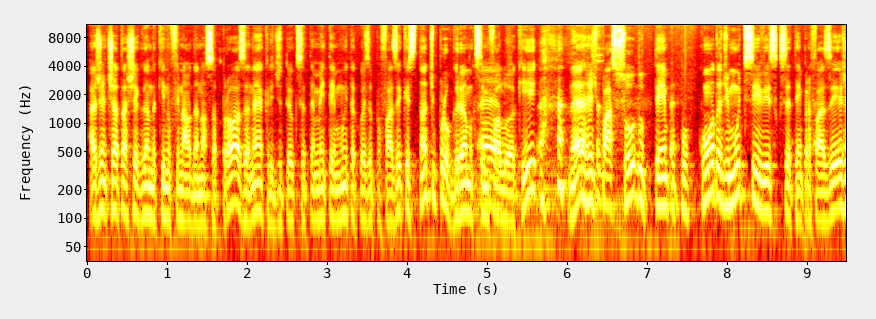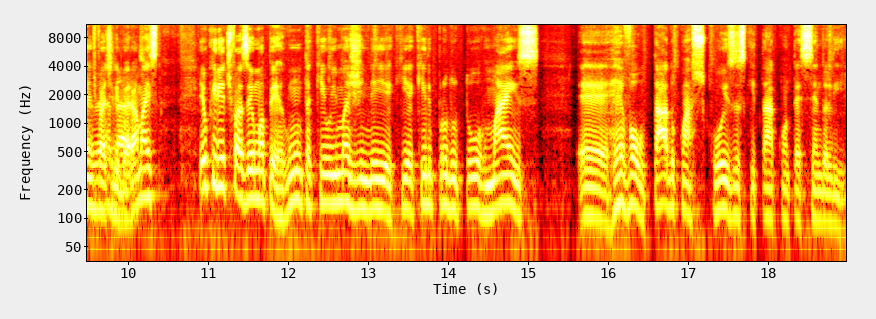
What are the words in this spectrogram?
a gente já está chegando aqui no final da nossa prosa, né? Acredito eu que você também tem muita coisa para fazer, que esse tanto de programa que você é. me falou aqui, né? A gente passou do tempo por conta de muitos serviços que você tem para fazer, a gente é vai te liberar, mas eu queria te fazer uma pergunta que eu imaginei aqui, aquele produtor mais é, revoltado com as coisas que está acontecendo ali.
